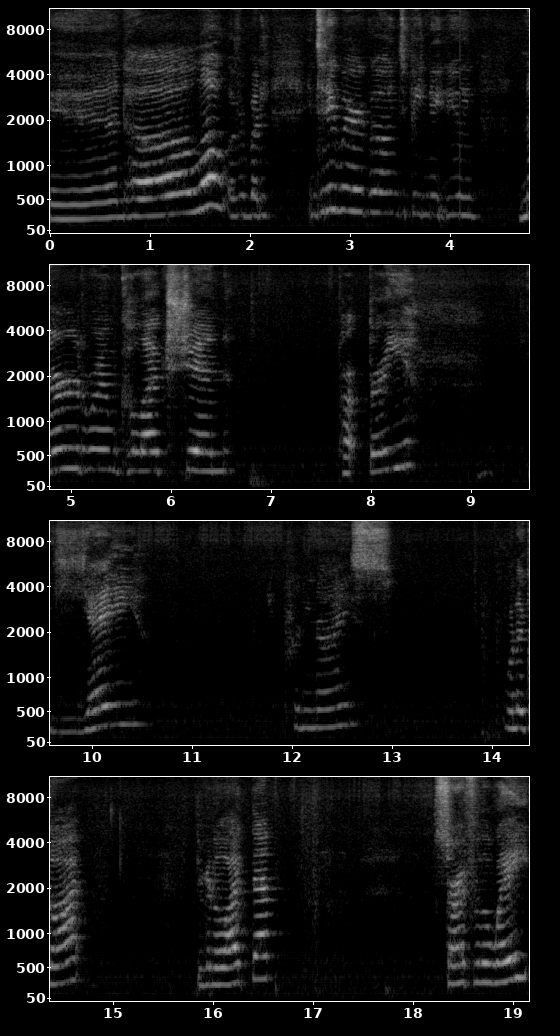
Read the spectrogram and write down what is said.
And hello, everybody. And today we are going to be doing Nerd Room Collection Part 3. Yay. Pretty nice. What I got. You're going to like that. Sorry for the wait.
